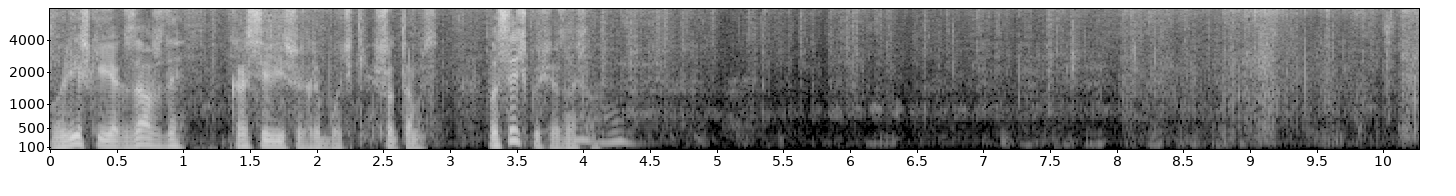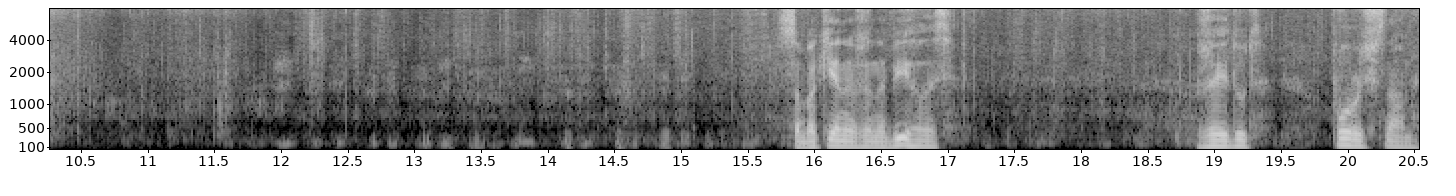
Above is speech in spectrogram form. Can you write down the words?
Горішки, як завжди, красивіші грибочки. Що там? Лисичку ще знайшла? Собакени вже набігались. Вже йдуть поруч з нами.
